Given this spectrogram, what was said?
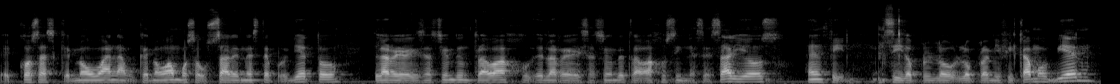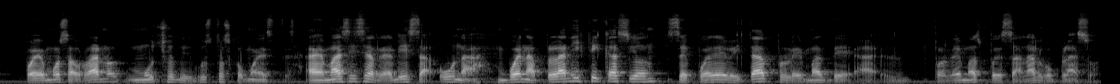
eh, cosas que no, van a, que no vamos a usar en este proyecto la realización de un trabajo, la realización de trabajos innecesarios, en fin, si lo, planificamos bien, podemos ahorrarnos muchos disgustos como estos. Además, si se realiza una buena planificación, se puede evitar problemas de problemas pues a largo plazo,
